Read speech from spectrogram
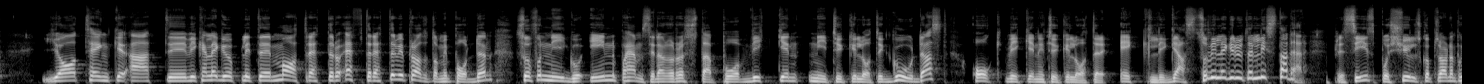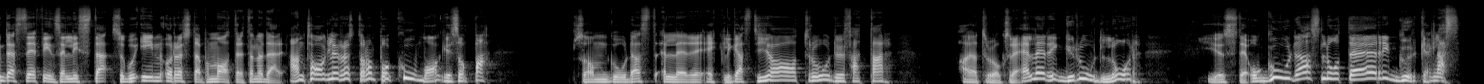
Jag tänker att eh, vi kan lägga upp lite maträtter och efterrätter vi pratat om i podden. Så får ni gå in på hemsidan och rösta på vilken ni tycker låter godast och vilken ni tycker låter äckligast. Så vi lägger ut en lista där. Precis, på kylskåpsradion.se finns en lista, så gå in och rösta på maträtterna där. Antagligen röstar de på komagesoppa. Som godast eller äckligast? Jag tror du fattar. Ja, jag tror också det. Eller grodlår. Just det. Och godast låter gurkaglass.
